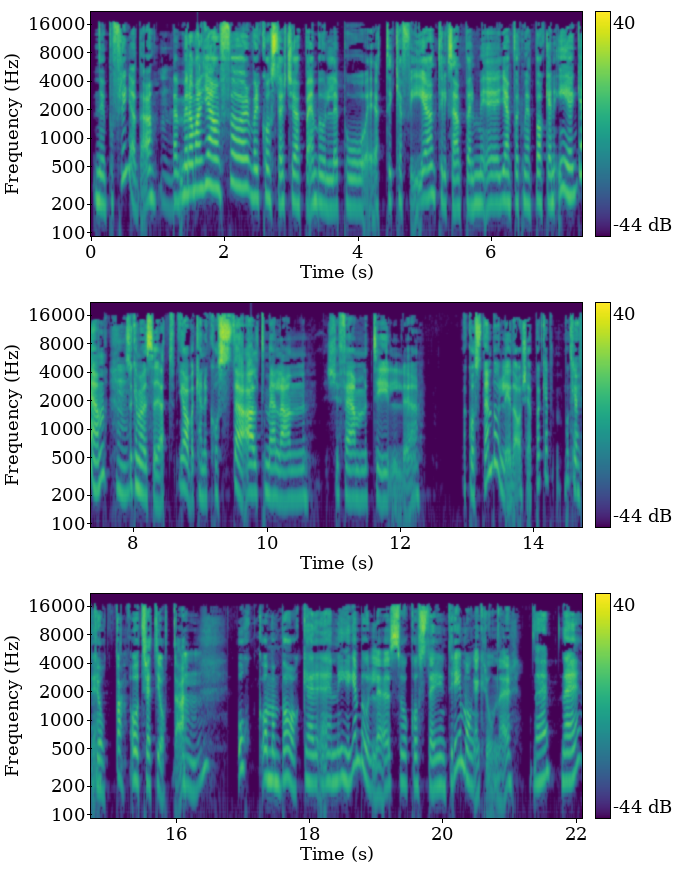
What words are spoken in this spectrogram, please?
nu på fredag. Mm. Men om man jämför vad det kostar att köpa en bulle på ett café, till exempel med, jämfört med att baka en egen, mm. så kan man väl säga att ja, vad kan det kosta? Allt mellan 25 till vad kostar en bulle idag att köpa på café? 38. Och 38. Mm. Och om man bakar en egen bulle så kostar ju inte det många kronor. Nej. Nej.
